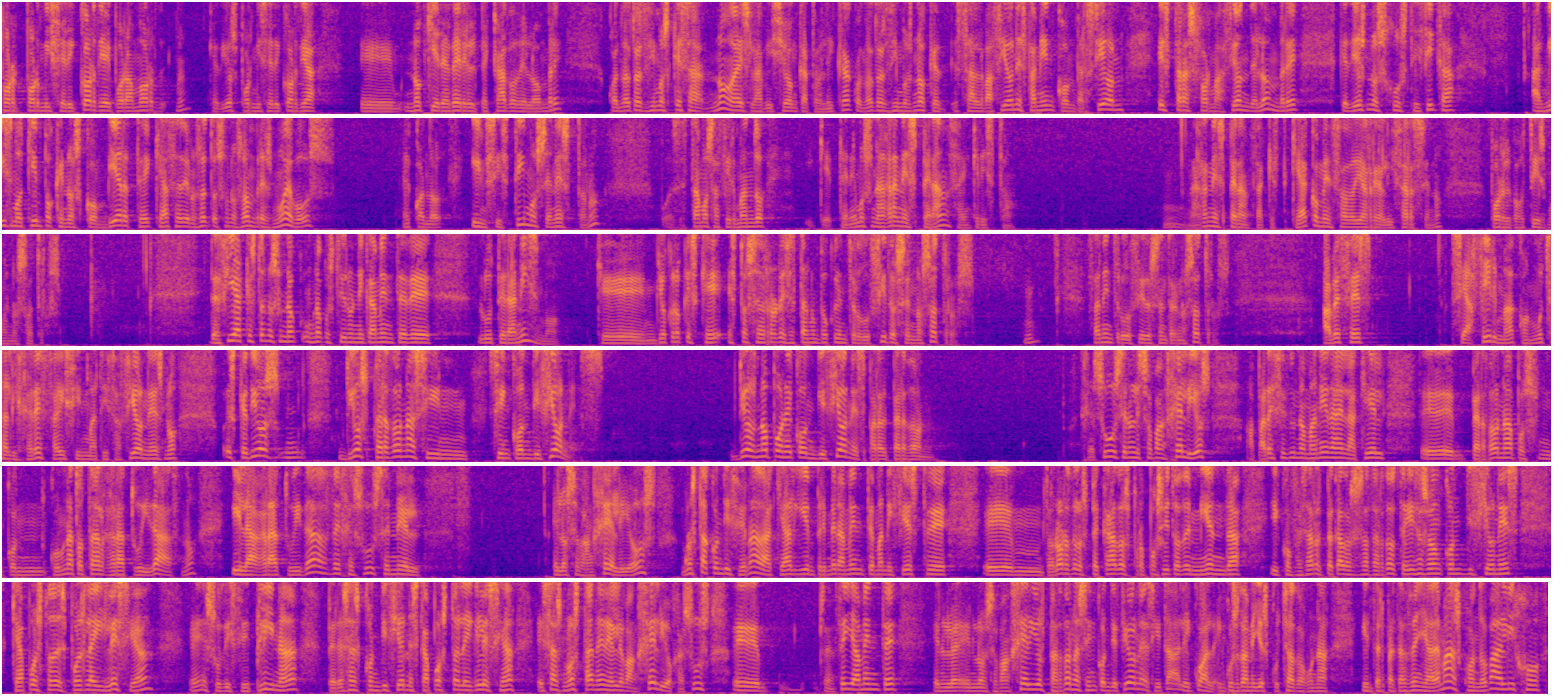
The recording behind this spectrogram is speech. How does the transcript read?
por, por misericordia y por amor, que Dios por misericordia eh, no quiere ver el pecado del hombre, cuando nosotros decimos que esa no es la visión católica, cuando nosotros decimos no, que salvación es también conversión, es transformación del hombre, que Dios nos justifica al mismo tiempo que nos convierte, que hace de nosotros unos hombres nuevos, eh, cuando insistimos en esto, ¿no? Pues estamos afirmando que tenemos una gran esperanza en Cristo. Una gran esperanza que, ha comenzado ya a realizarse por el bautismo en nosotros. Decía que esto no es una, cuestión únicamente de luteranismo, que yo creo que es que estos errores están un poco introducidos en nosotros. Están introducidos entre nosotros. A veces se afirma con mucha ligereza y sin matizaciones, ¿no? Es que Dios, Dios perdona sin, sin condiciones. Dios no pone condiciones para el perdón. Jesús en los evangelios aparece de una manera en la que él eh, perdona pues, con, con, una total gratuidad. ¿no? Y la gratuidad de Jesús en el, en los evangelios no está condicionada a que alguien primeramente manifieste em, dolor de los pecados, propósito de enmienda y confesar los pecados al sacerdote. Y esas son condiciones que ha puesto después la Iglesia, eh, su disciplina, pero esas condiciones que ha puesto la Iglesia, esas no están en el Evangelio. Jesús eh, sencillamente en, en, los evangelios perdona sin condiciones y tal y cual. Incluso también yo he escuchado alguna interpretación y además cuando va el hijo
